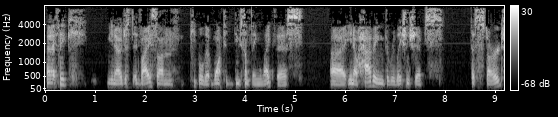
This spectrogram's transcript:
and I think, you know, just advice on people that want to do something like this, uh, you know, having the relationships to start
